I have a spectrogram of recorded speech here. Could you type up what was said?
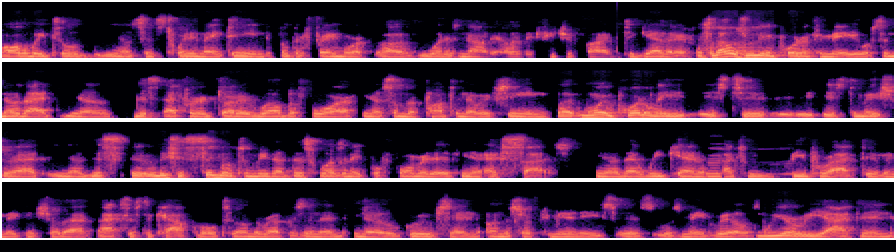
all the way till, you know, since 2019 to put the framework of what is now the Elevate Future Fund together. And so that was really important for me was to know that, you know, this effort started well before, you know, some of the prompting that we've seen. But but more importantly is to is to make sure that you know this at least a signal to me that this wasn't a performative you know exercise you know that we can mm-hmm. actually be proactive in making sure that access to capital to underrepresented you know groups and underserved communities is was made real we are reacting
